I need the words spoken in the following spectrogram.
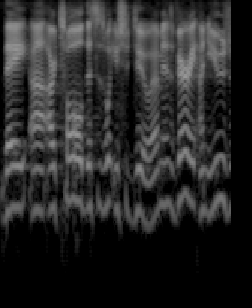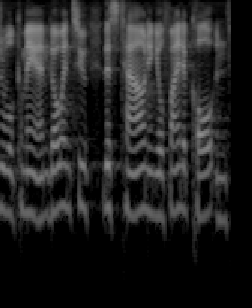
they uh, are told this is what you should do. I mean, it's a very unusual command. Go into this town and you'll find a colt and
